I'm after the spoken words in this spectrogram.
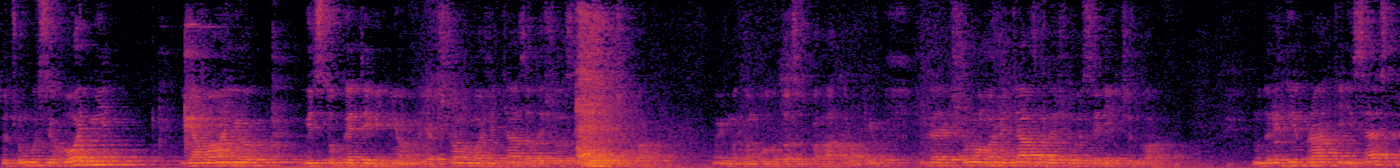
То чому сьогодні я маю відступити від нього, якщо мого життя залишилося рік чи два? Ну, йому там було досить багато років. Він каже, якщо мого життя залишилося рік чи два. Ну, дорогі браті і сестри,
